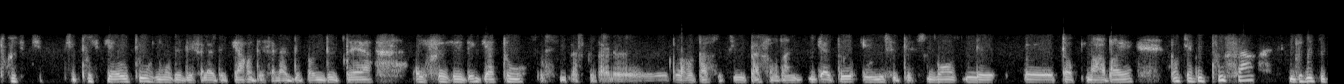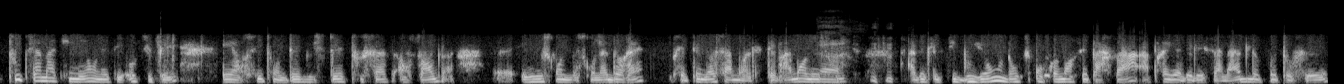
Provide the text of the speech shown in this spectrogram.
tout, qui- tout ce qu'il y a autour. Nous on faisait des salades de carottes, des salades de pommes de terre, on faisait des gâteaux aussi parce que bah, le, le repas se finit pas sans un gâteau et nous c'était souvent le euh, top marbré. Donc il y avait tout ça, qui faisait que toute la matinée on était occupés et ensuite on dégustait tout ça ensemble. Euh, et nous ce qu'on ce qu'on adorait, c'était l'os à moelle. C'était vraiment le Ah. truc avec le petit bouillon. Donc on commençait par ça. Après il y avait les salades, le pot-au-feu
